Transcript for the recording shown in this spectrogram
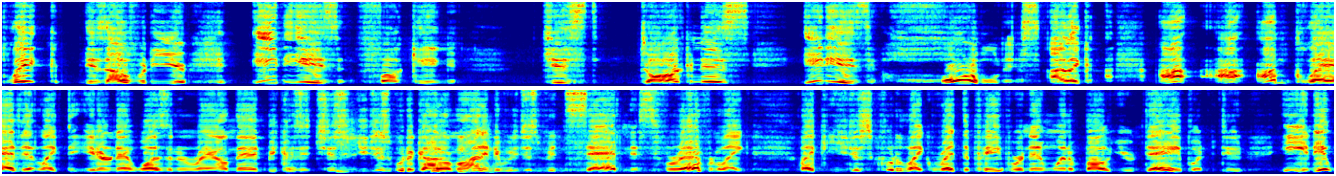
Blake is out for the year. It is fucking just darkness. It is horribleness. I like. I, I I'm glad that like the internet wasn't around then because it just you just would have got online and it would have just been sadness forever. Like like you just could have like read the paper and then went about your day. But dude, Ian, it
